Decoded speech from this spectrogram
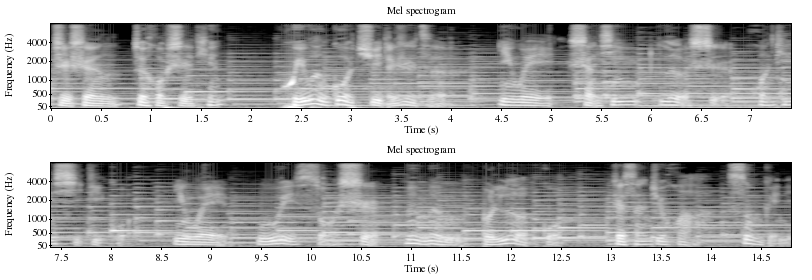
只剩最后十天，回望过去的日子，因为赏心乐事，欢天喜地过；因为无畏琐事，闷闷不乐过。这三句话送给你，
